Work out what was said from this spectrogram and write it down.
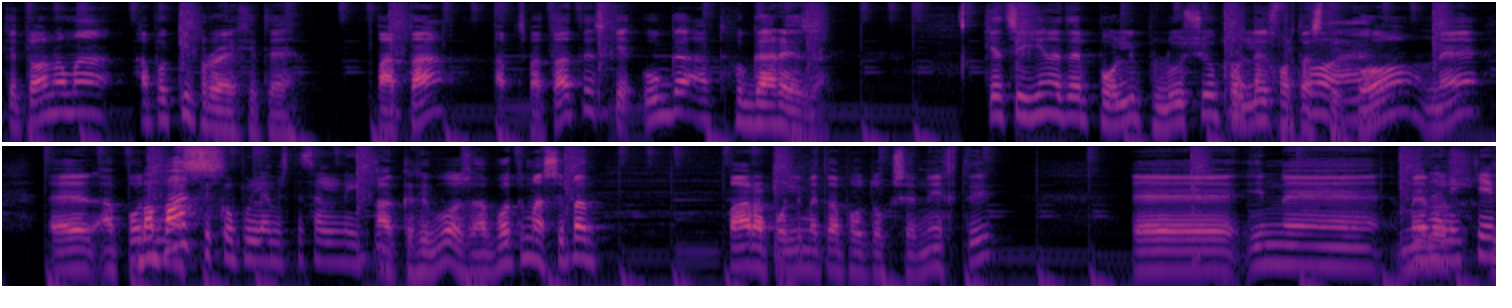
Και το όνομα από εκεί προέρχεται. Πατά από τις πατάτες και Ούγκα από τη Ουγγαρέζα. Και έτσι γίνεται πολύ πλούσιο, πολύ χορταστικό. Ναι. Ε, από ό,τι μας- Μπαμπάτσικο που λέμε στη Θεσσαλονίκη. Ακριβώς. Από ό,τι μας είπαν πάρα πολύ μετά από το ξενύχτη, ε, είναι μέρος, Ιδανική ιδα-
